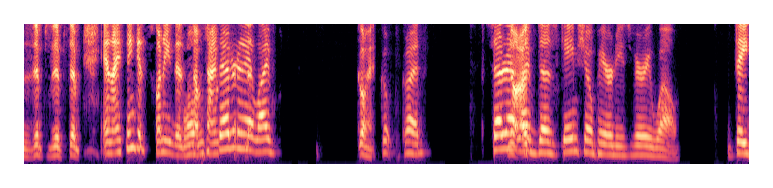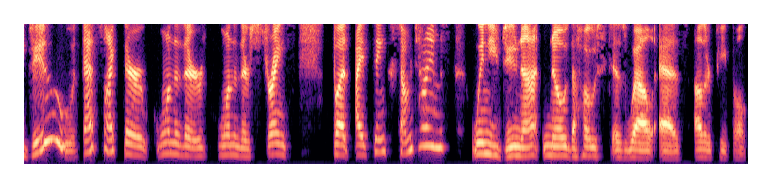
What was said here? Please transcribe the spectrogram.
zip zip zip. And I think it's funny that Well, sometimes Saturday Night Live. Go ahead. Go, go ahead. Saturday Night No, I- Live does game show parodies very well. they do that's like their one of their one of their strengths but i think sometimes when you do not know the host as well as other people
